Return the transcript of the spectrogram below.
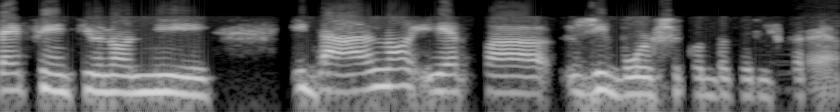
Definitivno ni idealno, je pa že boljše kot baterijska reja.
